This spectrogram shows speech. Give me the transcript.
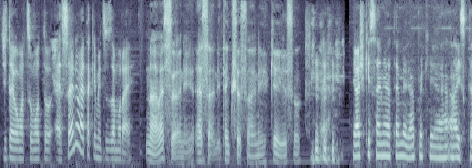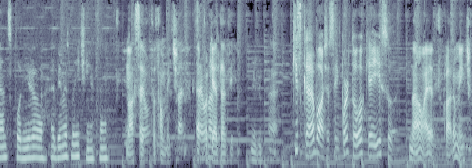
de Taiyo Matsumoto é Sunny ou é Takemitsu Samurai? Não, é Sunny. É Sunny. Tem que ser Sunny. Que isso. É. Eu acho que Sunny é até melhor porque a scan disponível é bem mais bonitinha, tá? Nossa, saiu, totalmente. Saiu é porque é Davi. Uhum. É. Que scan, bocha? Você importou, que é isso? Não, é, claramente.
